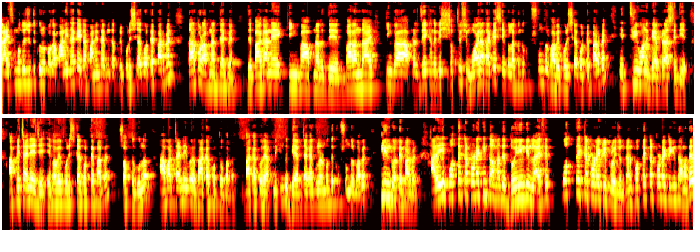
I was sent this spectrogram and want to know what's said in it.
টাইলসের মধ্যে যদি কোনো প্রকার পানি থাকে, এটা পানিটা কিন্তু আপনি পরিষ্কার করতে পারবেন। তারপর আপনার দেখবেন যে বাগানে কিংবা আপনার যে বারান্দায় কিংবা আপনার যেখানে বেশি, সবচেয়ে বেশি ময়লা থাকে, সেগুলো কিন্তু খুব সুন্দরভাবে পরিষ্কার করতে পারবেন এই থ্রি ওয়ান গ্যাপ ব্রাশটি দিয়ে। আপনি চাইলে এই যে এভাবে পরিষ্কার করতে পারবেন শক্তগুলো আবার চাইলে এইভাবে বাঁকা করতেও পারবেন। বাঁকা করে আপনি কিন্তু গ্যাপ জায়গাগুলোর মধ্যে খুব সুন্দরভাবে ক্লিন করতে পারবেন। আর এই প্রত্যেকটা প্রোডাক্ট কিন্তু আমাদের দৈনন্দিন লাইফে প্রত্যেকটা প্রোডাক্টই প্রয়োজন। কারণ প্রত্যেকটা প্রোডাক্টই কিন্তু আমাদের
